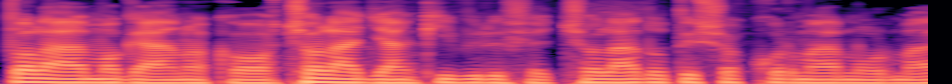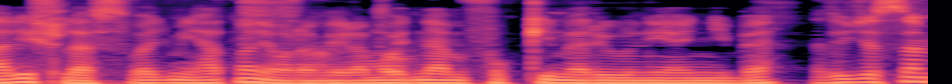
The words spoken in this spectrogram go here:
talál magának a családján kívül is egy családot, és akkor már normális lesz, vagy mi? Hát nagyon remélem, hogy nem fog kimerülni ennyibe. Hát ugye azt nem,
